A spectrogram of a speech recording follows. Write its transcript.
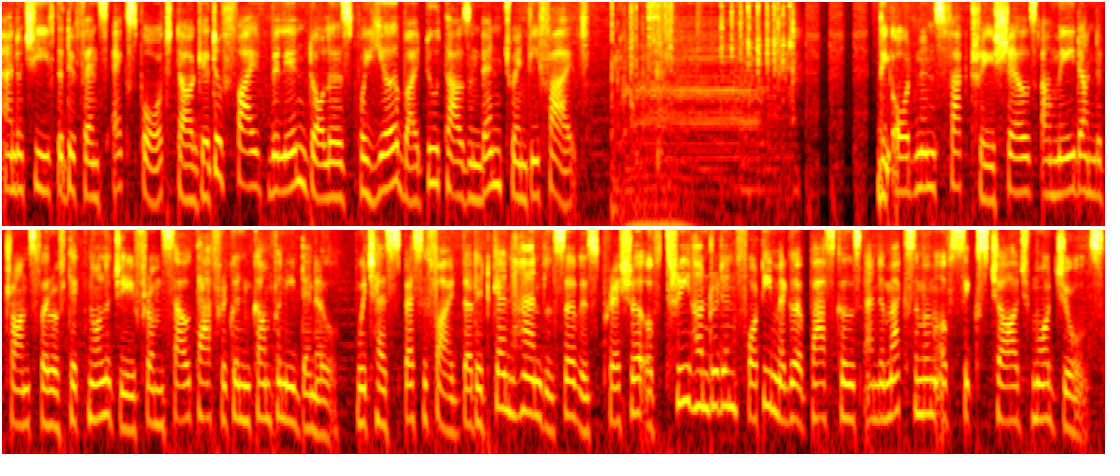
and achieve the defense export target of $5 billion per year by 2025. The ordnance factory shells are made under transfer of technology from South African company Denel, which has specified that it can handle service pressure of 340 megapascals and a maximum of 6 charge modules.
